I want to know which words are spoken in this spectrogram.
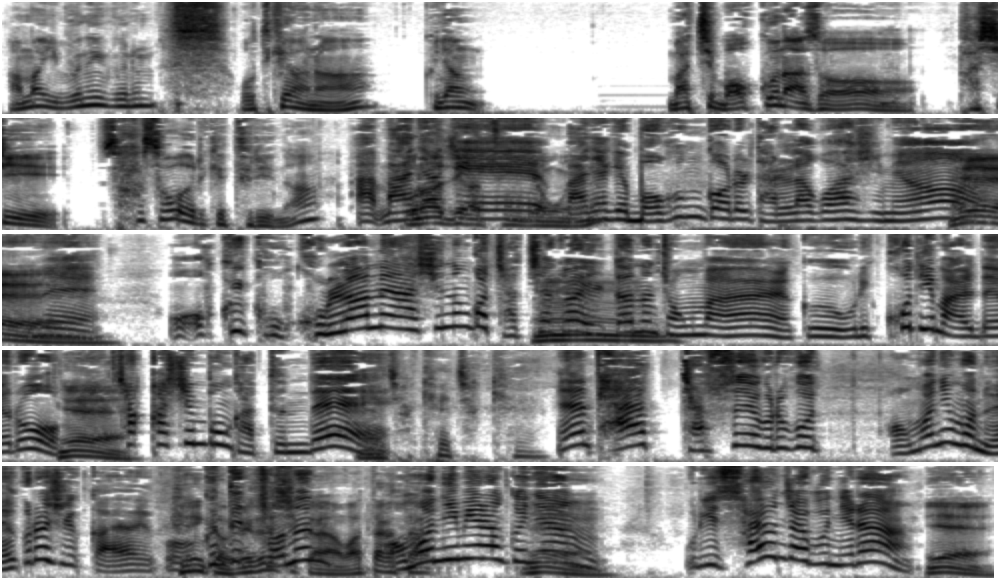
아마 이분이 그럼 어떻게 하나? 그냥 마치 먹고 나서 다시 사서 이렇게 드리나? 아, 만약에? 만약에 먹은 거를 달라고 하시면, 예. 네. 어, 그, 고- 곤란해 하시는 것 자체가 음. 일단은 정말 그 우리 코디 말대로 예. 착하신 분 같은데, 네, 착해, 착해. 그냥 다 잡수요. 그리고 어머님은 왜 그러실까요, 이거? 그러니까 근데? 저는. 어머님이랑 그냥 예. 우리 사연자분이랑 예.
